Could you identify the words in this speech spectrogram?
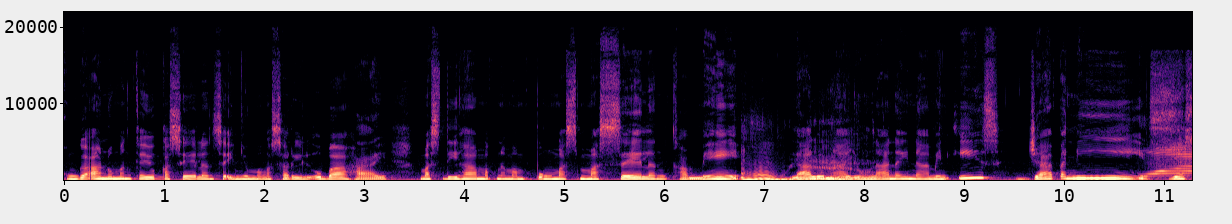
kung gaano man kayo kaselan sa inyong mga sarili o bahay, mas di hamak naman pong mas maselan kami. Lalo na yung nanay namin is Japanese. Yes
